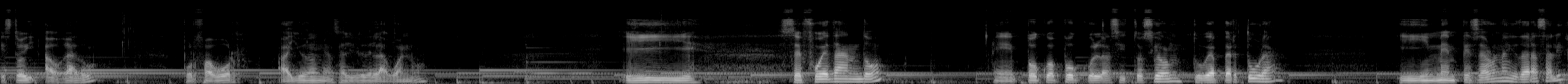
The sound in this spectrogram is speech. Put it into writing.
Estoy ahogado, por favor, ayúdame a salir del agua, ¿no? Y se fue dando eh, poco a poco la situación, tuve apertura y me empezaron a ayudar a salir.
